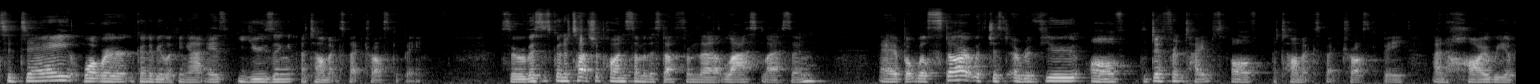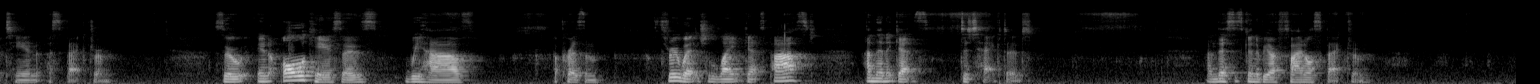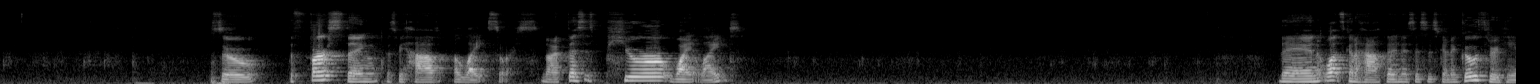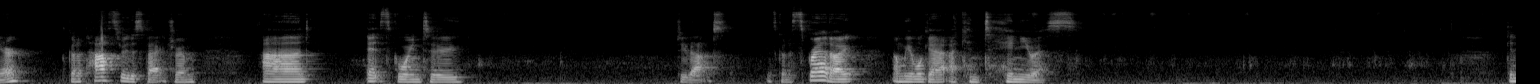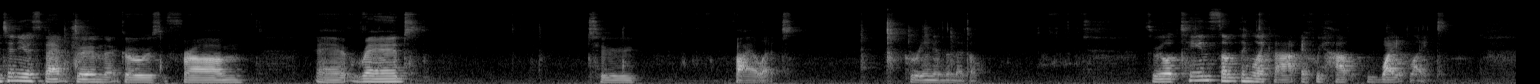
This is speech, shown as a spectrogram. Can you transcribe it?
Today, what we're going to be looking at is using atomic spectroscopy. So this is going to touch upon some of the stuff from the last lesson, uh, but we'll start with just a review of the different types of atomic spectroscopy and how we obtain a spectrum. So in all cases, we have a prism through which light gets passed and then it gets detected. And this is going to be our final spectrum. So the first thing is we have a light source. Now if this is pure white light, then what's going to happen is this is going to go through here, it's going to pass through the spectrum, and it's going to do that. It's going to spread out, and we will get a continuous continuous spectrum that goes from uh, red to violet, green in the middle. So we'll obtain something like that if we have white light.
